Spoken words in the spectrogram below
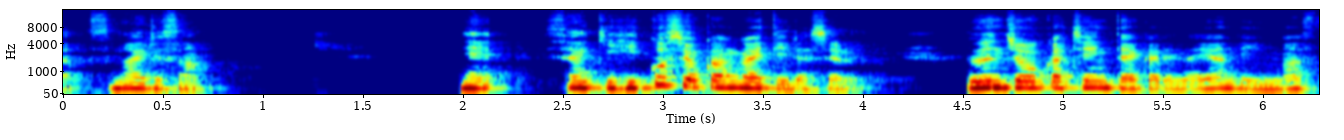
あった、スマイルさん。ね、最近引っ越しを考えていらっしゃる。分譲か賃貸かで悩んでいます。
